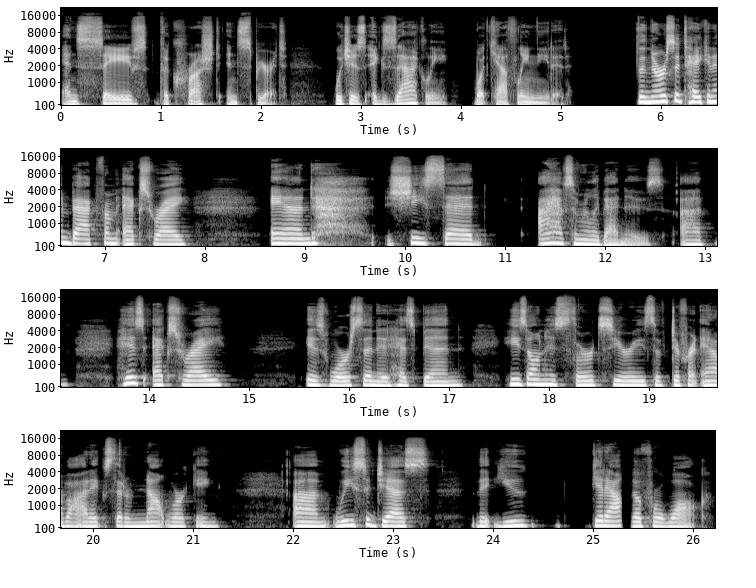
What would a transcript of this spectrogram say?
and saves the crushed in spirit," which is exactly what Kathleen needed. The nurse had taken him back from x ray, and she said, I have some really bad news. Uh, his x ray is worse than it has been. He's on his third series of different antibiotics that are not working. Um, we suggest that you get out, go for a walk.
